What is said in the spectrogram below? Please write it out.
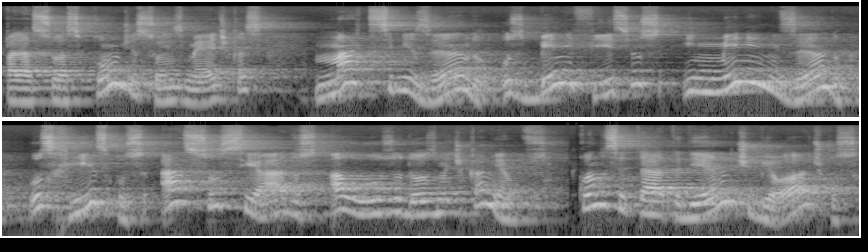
para suas condições médicas, maximizando os benefícios e minimizando os riscos associados ao uso dos medicamentos. Quando se trata de antibióticos,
